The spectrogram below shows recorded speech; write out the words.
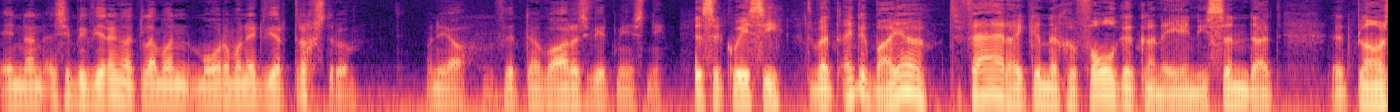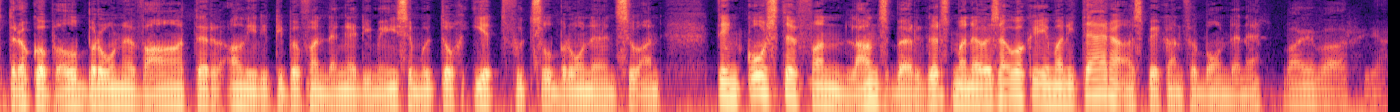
En dan is die bewering dat hulle man môre maar net weer terugstroom. Maar ja, of dit nou waar is weet mense nie. Dis 'n kwessie wat eintlik baie verrykende gevolge kan hê in die sin dat dit plaas druk op hulpbronne, water, al hierdie tipe van dinge. Die mense moet tog eet, voedselbronne en so aan ten koste van landsburgers, maar nou is daar ook 'n humanitêre aspek aan verbonde, né? Baie waar, ja.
